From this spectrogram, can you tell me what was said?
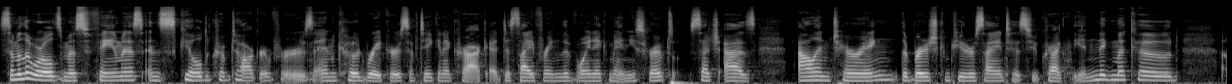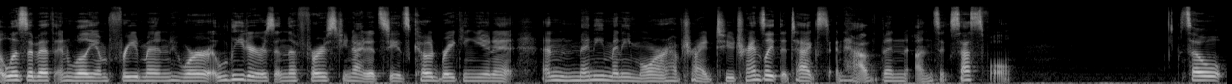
Some of the world's most famous and skilled cryptographers and code breakers have taken a crack at deciphering the Voynich manuscript, such as Alan Turing, the British computer scientist who cracked the Enigma code, Elizabeth and William Friedman, who were leaders in the first United States code breaking unit, and many, many more have tried to translate the text and have been unsuccessful. So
